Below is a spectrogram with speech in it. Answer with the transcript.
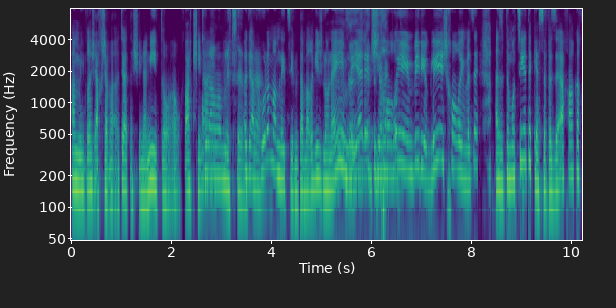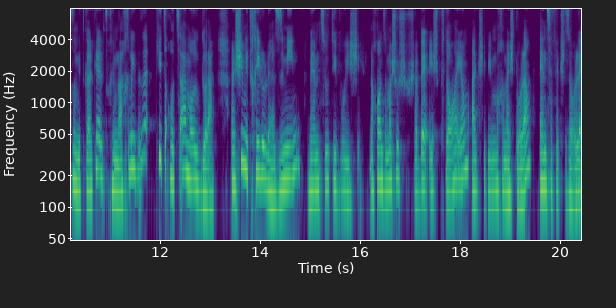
המברש, עכשיו, אתה יודע, אתה שיננית או רופאת שיניים. כולם ממליצים. אתה יודע, כן. כולם ממליצים, אתה מרגיש לא נעים, זה, לילד שחורים, בדיוק, לי יש חורים וזה, אז אתה מוציא את הכסף הזה, אחר כך זה מתקלקל, צריכים להחליף וזה, קיצר, הוצאה מאוד גדולה. אנשים התחילו להזמין באמצעות יבוא אישי, נכון? זה משהו ששווה, יש פטור היום עד 75 דולר, אין ספק שזה עולה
